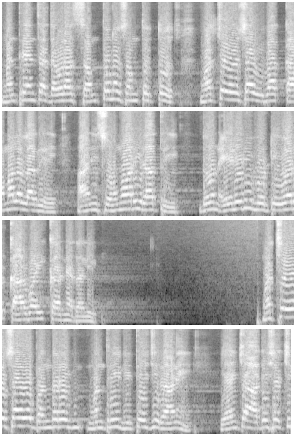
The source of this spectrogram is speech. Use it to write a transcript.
मंत्र्यांचा दौरा संपतो न संपतो तोच मत्स्य व्यवसाय विभाग कामाला लागले आणि सोमवारी रात्री दोन एलईडी बोटीवर कारवाई करण्यात आली. मत्स्य व्यवसाय व बंदरे मंत्री नितेशजी राणे यांच्या आदेशाची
